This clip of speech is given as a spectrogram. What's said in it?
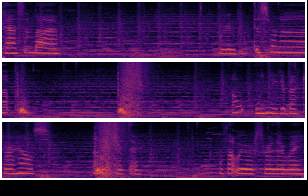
passing by. We're gonna beat this one up. Oh, we need to get back to our house. Oh, it's right there. I thought we were further away.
